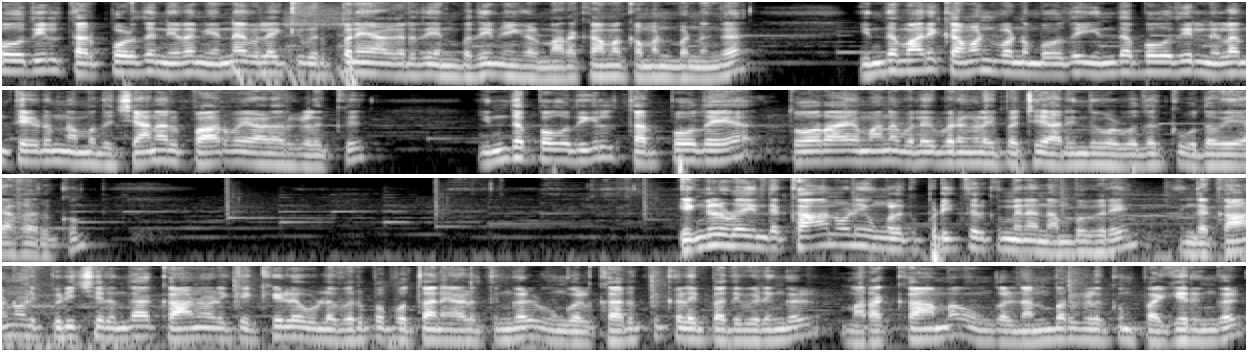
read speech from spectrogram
பகுதியில் தற்பொழுது நிலம் என்ன விலைக்கு விற்பனையாகிறது என்பதையும் நீங்கள் மறக்காமல் கமெண்ட் பண்ணுங்கள் இந்த மாதிரி கமெண்ட் பண்ணும்போது இந்த பகுதியில் நிலம் தேடும் நமது சேனல் பார்வையாளர்களுக்கு இந்த பகுதியில் தற்போதைய தோராயமான விளைபரங்களை பற்றி அறிந்து கொள்வதற்கு உதவியாக இருக்கும். எங்களுடைய இந்த காணொளி உங்களுக்கு பிடித்திருக்கும் என நம்புகிறேன். இந்த காணொளி பிடிச்சிருந்தால் காணொளிக்கு கீழே உள்ள விருப்ப பொத்தானை அழுத்துங்கள். உங்கள் கருத்துக்களை பதிவிடுங்கள். மறக்காமல் உங்கள் நண்பர்களுக்கும் பகிருங்கள்.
